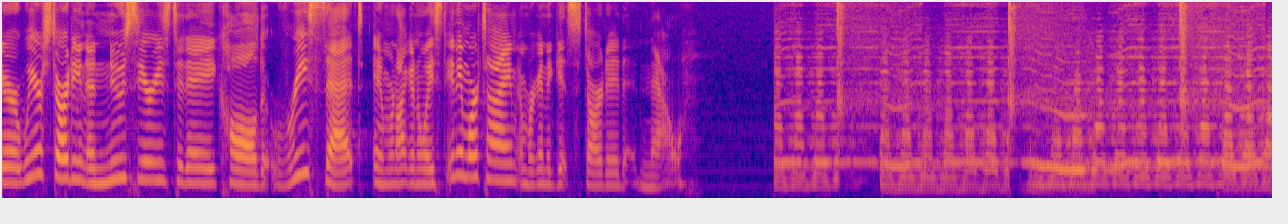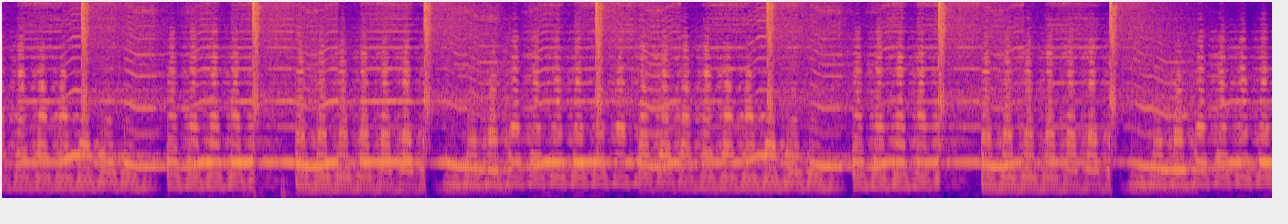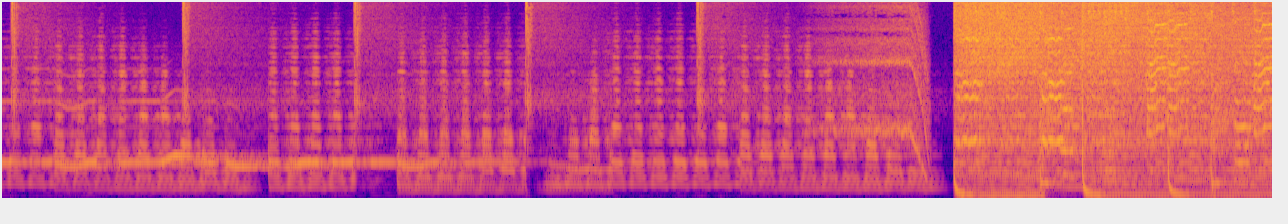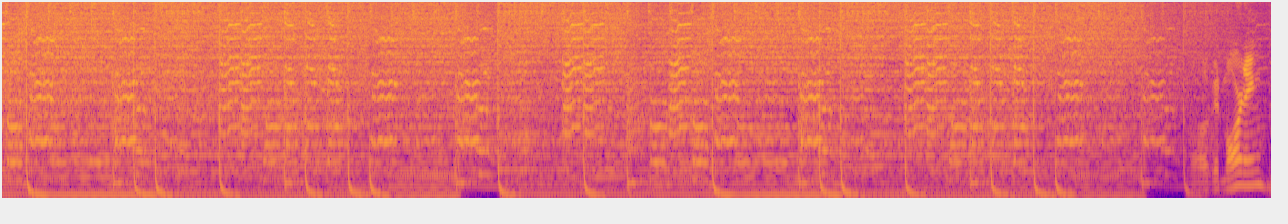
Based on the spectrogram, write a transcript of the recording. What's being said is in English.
We are starting a new series today called Reset, and we're not going to waste any more time, and we're going to get started now. Well, good morning.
